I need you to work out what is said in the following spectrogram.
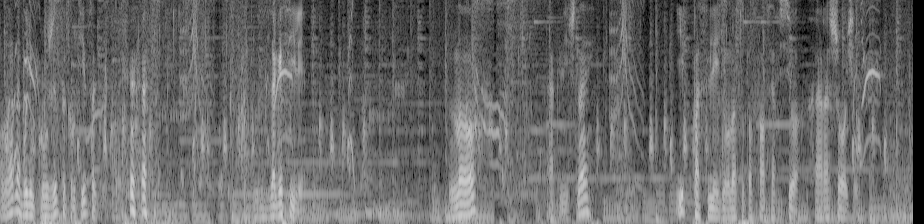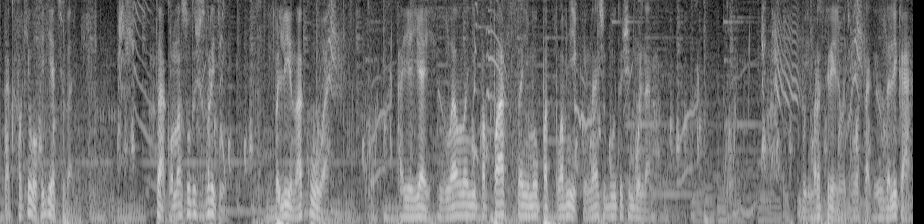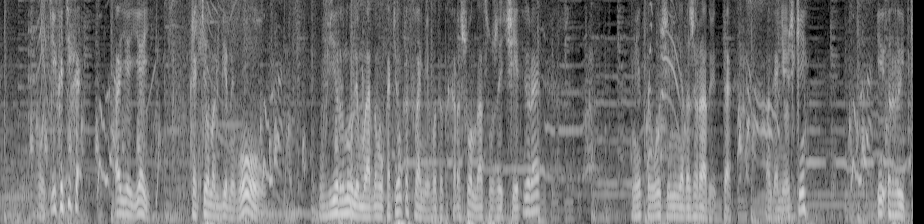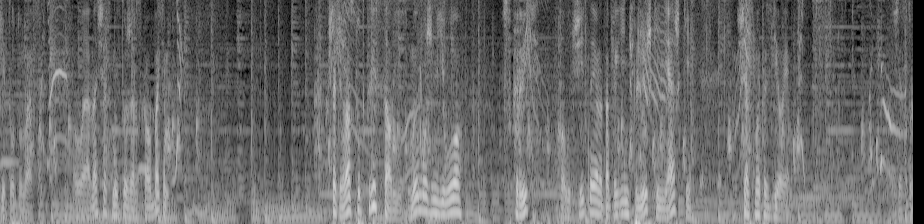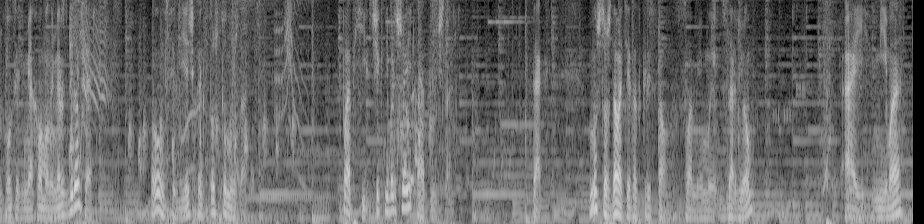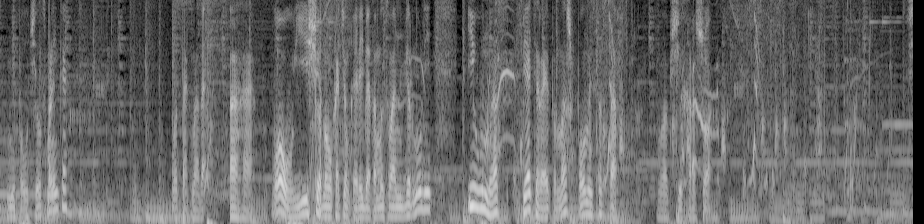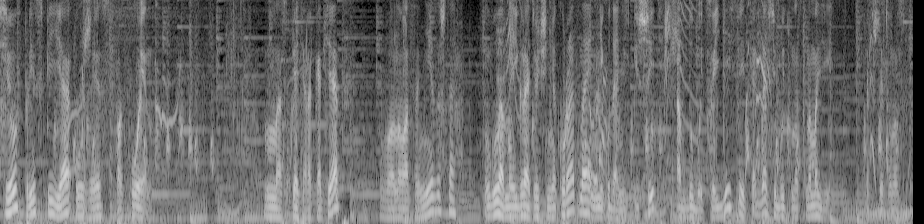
Ладно, будем кружиться, крутиться. Загасили. Ну Отлично. И последний у нас тут остался. Все, хорошо очень. Так, факелок, иди отсюда. Так, у нас тут еще, смотрите. Блин, акула Ай-яй-яй, главное не попасться ему под плавник Иначе будет очень больно. Будем расстреливать вот так, издалека. О, тихо-тихо Ай-яй-яй Котенок бедный, воу. Вернули мы одного котенка с вами. Вот это хорошо, нас уже четверо. Это очень меня даже радует. Так, огонечки И рыбки тут у нас. Ладно, сейчас мы их тоже расколбасим. Кстати, у нас тут кристалл есть. Мы можем его вскрыть, получить, наверное, там какие-нибудь плюшки, няшки. Сейчас мы это сделаем. Сейчас только вот с этими охламонами разберемся. О, сердечко, то, что нужно. Подхильчик небольшой, отлично. Так, ну что ж, давайте этот кристалл с вами мы взорвем. Ай, мимо, не получилось маленько. Вот так надо. Ага, Оу, еще одного котенка, ребята, мы с вами вернули И у нас пятеро, это наш полный состав Вообще хорошо. Все, в принципе, я уже спокоен. У нас пятеро котят. Волноваться не за что. Главное играть очень аккуратно, никуда не спешить Обдумывать свои действия, тогда все будет у нас на мази. Так что это у нас...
